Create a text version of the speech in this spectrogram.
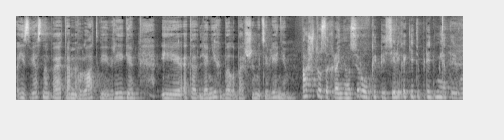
известным поэтом в Латвии, в Риге. И это для них было большим удивлением. А что сохранилось? Рукописи или какие-то предметы его?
